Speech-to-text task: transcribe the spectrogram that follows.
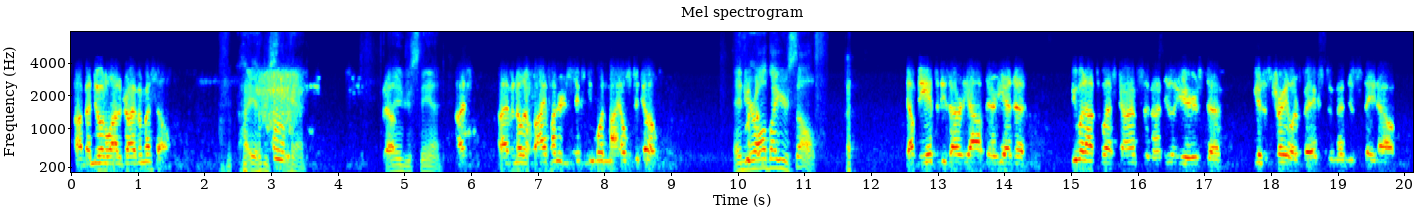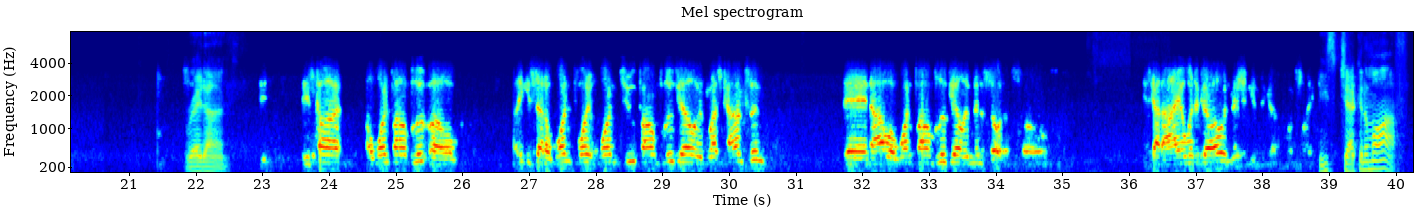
I've been doing a lot of driving myself. I understand. Yeah. I understand. I I have another 561 miles to go. And you're all by yourself. Yep, the Anthony's already out there. He had to. He went out to Wisconsin on New Year's to get his trailer fixed, and then just stayed out. Right on. He's caught a one pound blue. I think he said a 1.12 pound bluegill in Wisconsin, and now a one pound bluegill in Minnesota. So he's got Iowa to go and Michigan to go. Looks like. He's checking them off.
